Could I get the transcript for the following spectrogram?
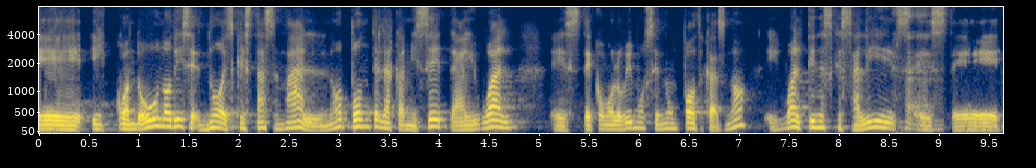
Eh, y cuando uno dice, no, es que estás mal, ¿no? Ponte la camiseta, igual, este, como lo vimos en un podcast, ¿no? Igual tienes que salir, este,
